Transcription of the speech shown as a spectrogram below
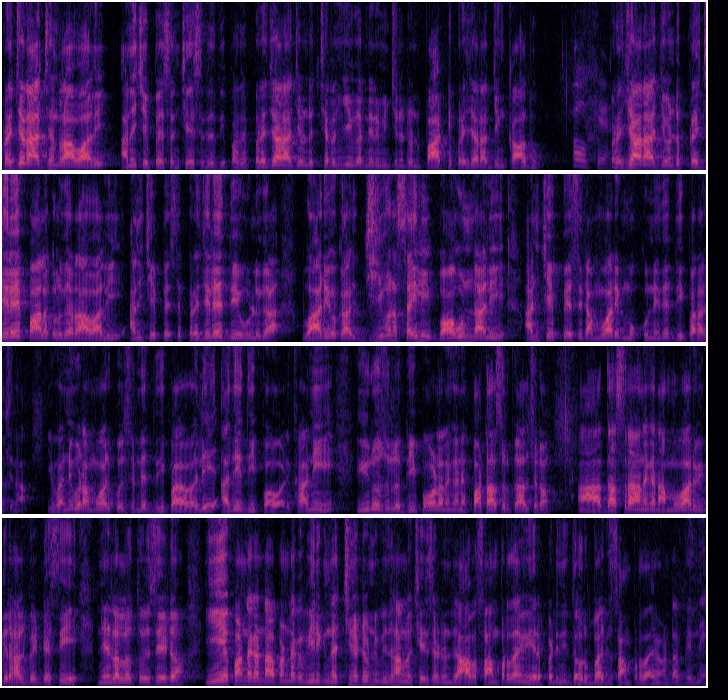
ప్రజారాజ్యం రావాలి అని చెప్పేసి చేసేది దీపారాజ్యం ప్రజారాజ్యం అంటే చిరంజీవి గారు నిర్మించినటువంటి పార్టీ ప్రజారాజ్యం కాదు. ప్రజారాజ్యం అంటే ప్రజలే పాలకులుగా రావాలి అని చెప్పేసి ప్రజలే దేవుళ్ళుగా వారి యొక్క జీవన శైలి బాగుండాలి అని చెప్పేసి అమ్మవారికి మొక్కునేది దీపారాజన ఇవన్నీ కూడా అమ్మవారికి కొలిసిండే దీపావళి అదే దీపావళి. కానీ ఈ రోజుల్లో దీపావళి అనగానే పటాసులు కాల్చడం ఆ దసరా అనగానే అమ్మవారి విగ్రహాలు పెట్టేసి నీళ్ళలో తోసేయడం ఏ పండగ అంటే ఆ పండగ వీరికి నచ్చినటువంటి విధానంలో చేసేటువంటి ఆ సాంప్రదాయం ఏర్పడింది దౌర్భాగ్య సాంప్రదాయం అంటారు దీన్ని.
